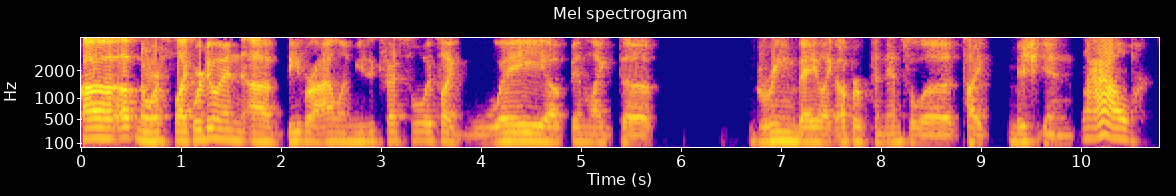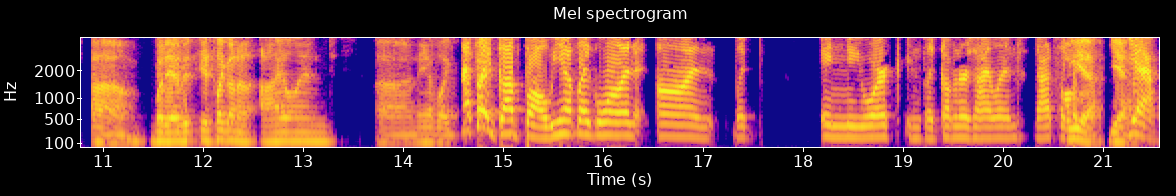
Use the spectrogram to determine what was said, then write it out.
Uh, up north, like we're doing uh Beaver Island Music Festival. It's like way up in like the Green Bay, like Upper Peninsula type Michigan. Wow. Um, but it, it's like on an island, uh, and they have like, That's like Gov Ball. We have like one on like in New York, it's like Governor's Island. That's like oh a yeah, yeah, yeah.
